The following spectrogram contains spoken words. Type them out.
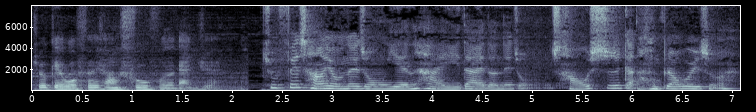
就给我非常舒服的感觉。就非常有那种沿海一带的那种潮湿感，我不知道为什么。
